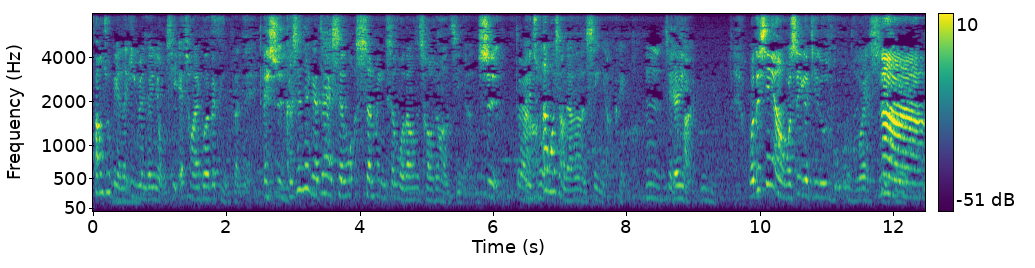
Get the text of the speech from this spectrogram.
帮助别人的意愿跟勇气，哎，从来不会被评分呢。哎，是。可是那个在生生命生活当中是超重要的技能。是，对，没错。那我想聊聊的信仰，可以吗？嗯，可以。嗯，我的信仰，我是一个基督徒。我也是。那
